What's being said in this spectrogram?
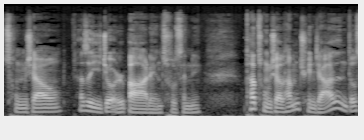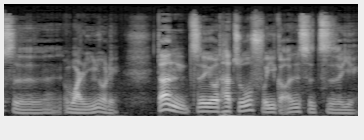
从小，他是一九二八年出生的，他从小他们全家人都是玩音乐的，但只有他祖父一个人是职业，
